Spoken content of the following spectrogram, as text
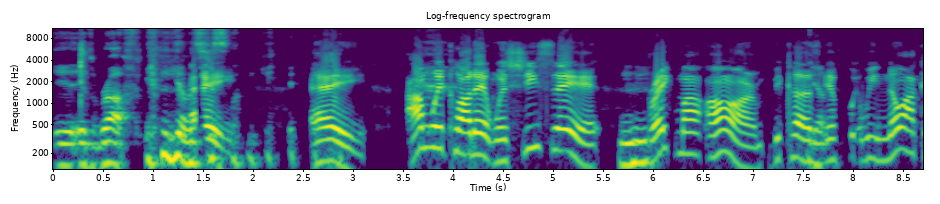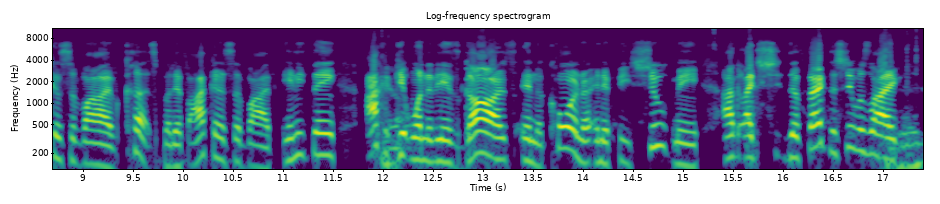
it, it's rough. you know, hey, like... hey, I'm with Claudette when she said mm-hmm. break my arm because yep. if we know I can survive cuts, but if I can survive anything, I could yep. get one of these guards in the corner, and if he shoot me, I like she, the fact that she was like. Mm-hmm.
